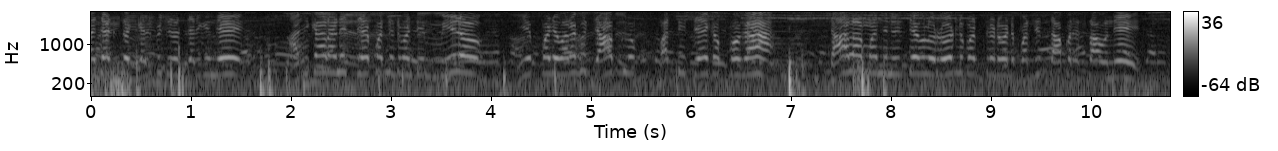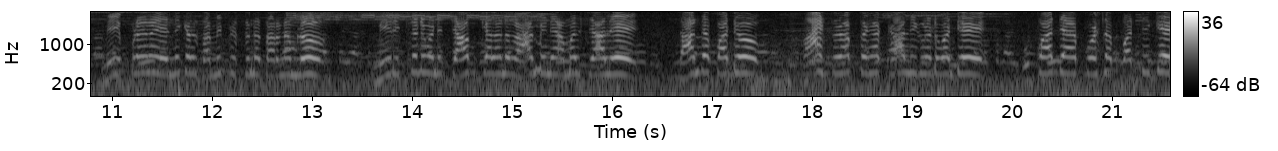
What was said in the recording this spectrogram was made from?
మెజార్టీతో గెలిపించడం జరిగింది. అధికారాన్ని చేపట్టినటువంటి మీరు ఇప్పటి వరకు జాబ్లు భర్తీ చేయకపోగా చాలామంది నిరుద్యోగులు రోడ్లు పడుతున్నారు దాపరిస్తూ ఉంది. మీ ఇప్పుడైనా ఎన్నికలు సమీపిస్తున్న తరుణంలో మీరు ఇచ్చినటువంటి జాబ్ క్యాలెండర్ హామీని అమలు చేయాలి. దాంతోపాటు రాష్ట్ర వ్యాప్తంగా ఖాళీగా ఉన్నటువంటి ఉపాధ్యాయ పోస్టుల భర్తీకి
